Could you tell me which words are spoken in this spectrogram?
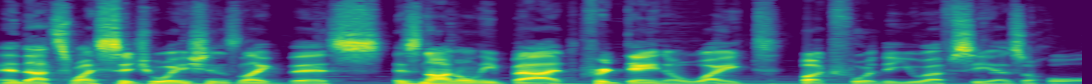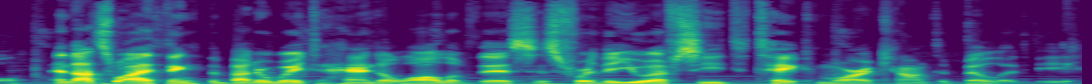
And that's why situations like this is not only bad for Dana White, but for the UFC as a whole. And that's why I think the better way to handle all of this is for the UFC to take more accountability.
